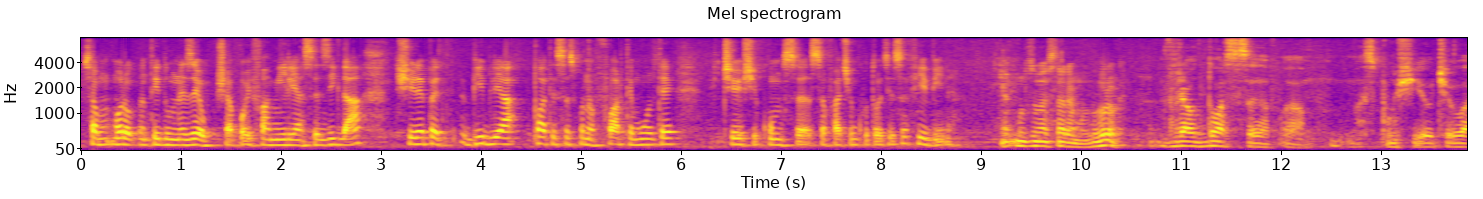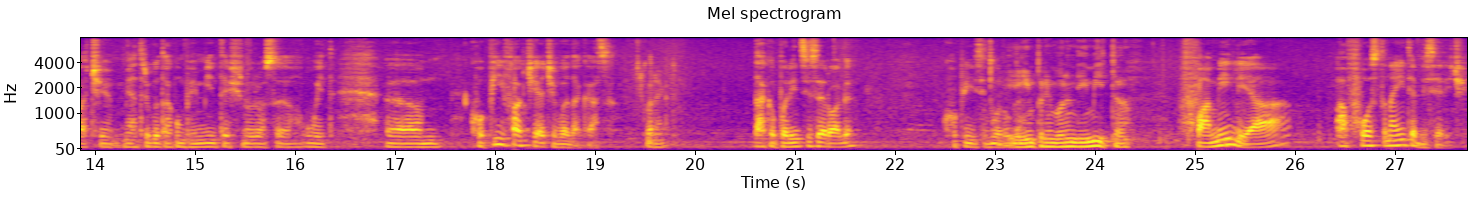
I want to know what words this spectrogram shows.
sau, mă rog, întâi Dumnezeu și apoi familia, să zic, da? Și, repet, Biblia poate să spună foarte multe ce și cum să, să facem cu toții să fie bine. Mulțumesc tare mult. Vă rog. Vreau doar să uh, spun și eu ceva ce mi-a trecut acum pe minte și nu vreau să uit. Uh, copiii fac ceea ce văd acasă. Corect. Dacă părinții se roagă, copiii se vor ruga. Ei, în primul rând, imită. Familia a fost înaintea bisericii.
